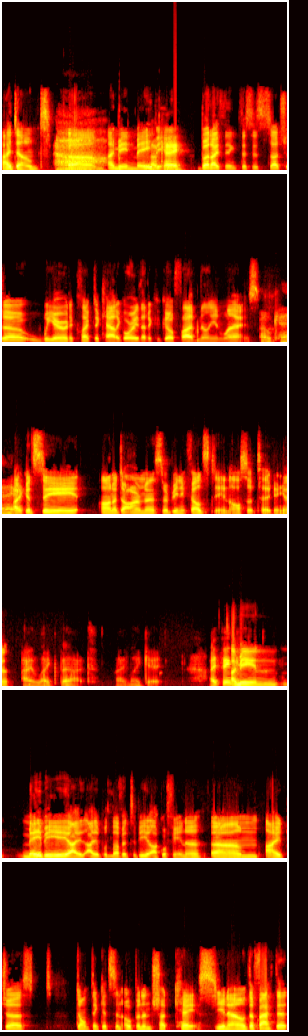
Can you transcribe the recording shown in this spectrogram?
I don't. um, I mean, maybe. Okay. But I think this is such a weird, eclectic category that it could go five million ways. Okay. I could see Ana de Armas or Beanie Feldstein also taking it. I like that. I like it. I think. I mean, maybe I, I would love it to be Awkwafina. Um, I just don't think it's an open and shut case. You know, the fact that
